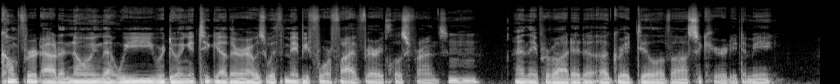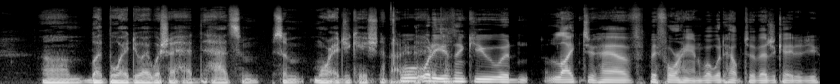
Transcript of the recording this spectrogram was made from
comfort out of knowing that we were doing it together. I was with maybe four or five very close friends, Mm-hmm. and they provided a, a great deal of uh, security to me. Um, but boy, do I wish I had had some some more education about it. What do you time. think you would like to have beforehand? What would help to have educated you?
